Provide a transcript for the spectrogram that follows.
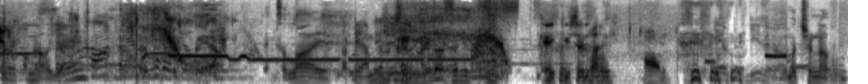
person Oh, yeah. It's a lie. Okay, I'm gonna it leave. It doesn't exist. Cake is a lie. These are Much or nothing.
